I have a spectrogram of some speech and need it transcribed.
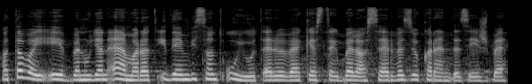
A tavalyi évben ugyan elmaradt, idén viszont újult erővel kezdtek bele a szervezők a rendezésbe.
